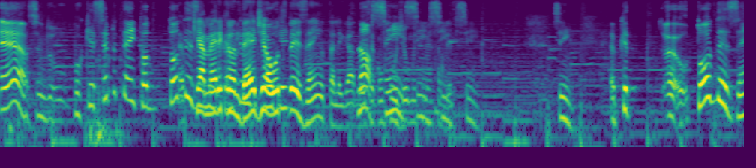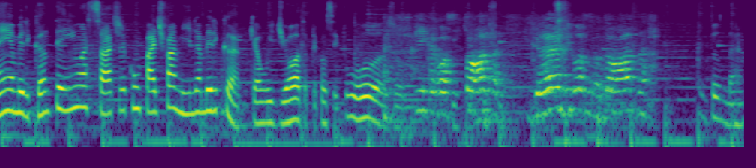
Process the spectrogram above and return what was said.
É, assim, do- porque sempre tem, todo, todo É porque desenho American tem um Dad é outro que- desenho, tá ligado? Aí Não, você sim, confundiu muito sim, minha sim, cabeça. sim. Sim. É porque é, todo desenho americano tem uma sátira com o pai de família americano, que é um idiota preconceituoso. Fica gostosa, grande, gostosa. Tudo nada.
